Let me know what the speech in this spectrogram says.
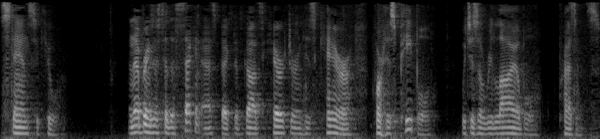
stand secure. And that brings us to the second aspect of God's character and his care for his people, which is a reliable presence.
